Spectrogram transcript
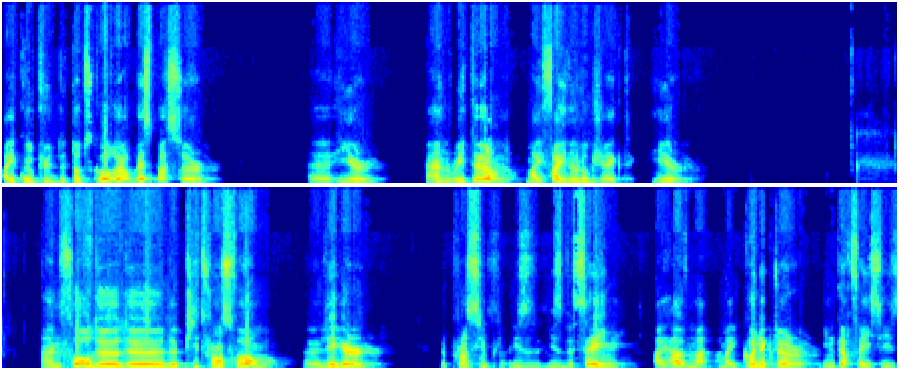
I compute the top scorer best passer uh, here and return my final object here. And for the, the, the P transform uh, layer, the principle is, is the same. I have my, my connector interfaces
